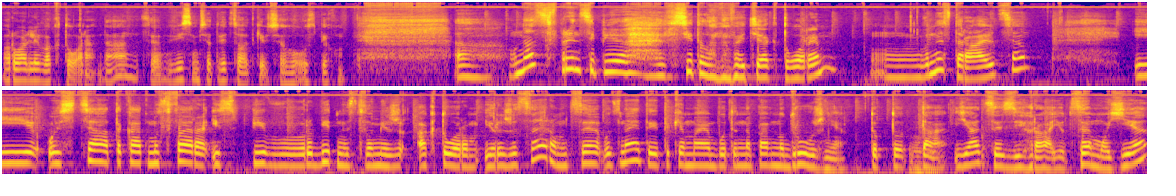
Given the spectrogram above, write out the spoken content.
ролі в актора. Да? Це 80% цього успіху. Е, У нас, в принципі, всі талановиті актори, вони стараються. І ось ця така атмосфера і співробітництво між актором і режисером, це, от знаєте, таке має бути, напевно, дружнє. Тобто, да, я це зіграю, це моє,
